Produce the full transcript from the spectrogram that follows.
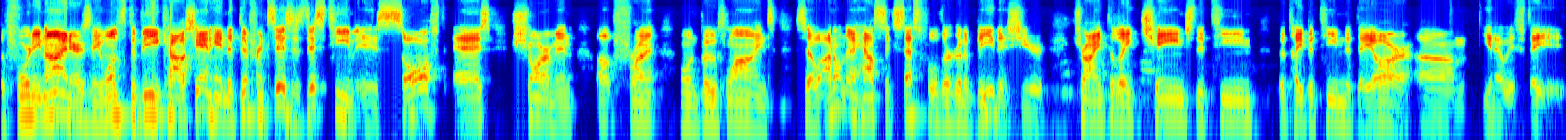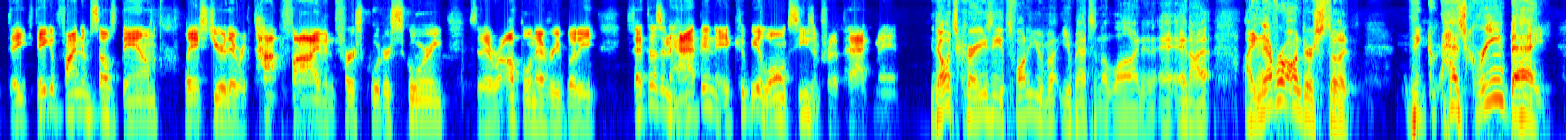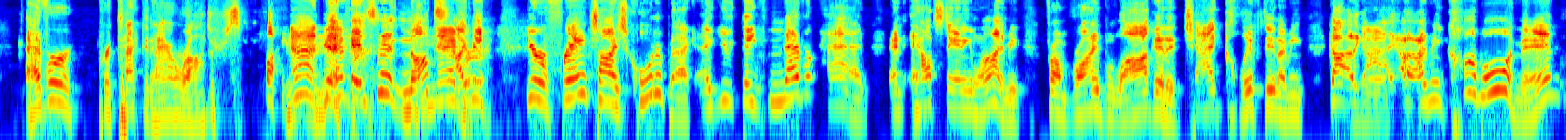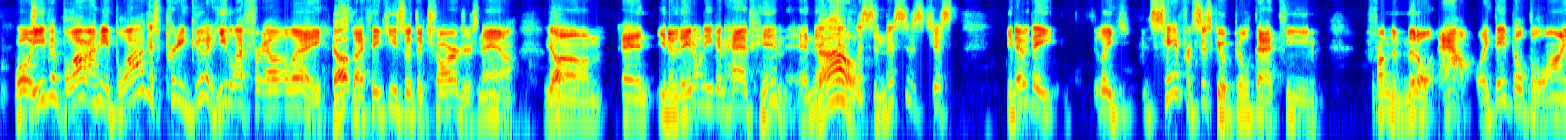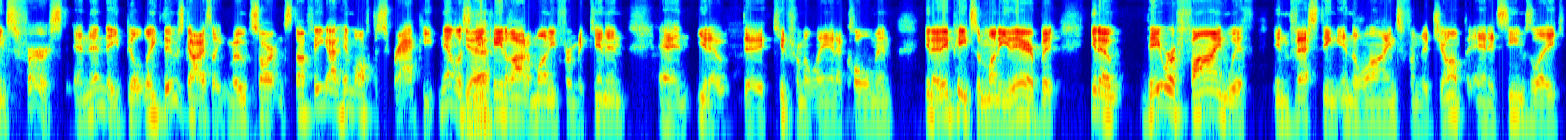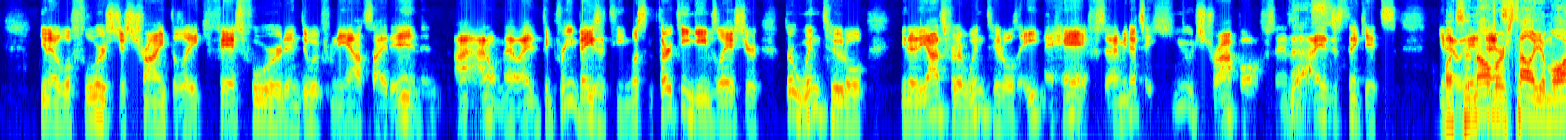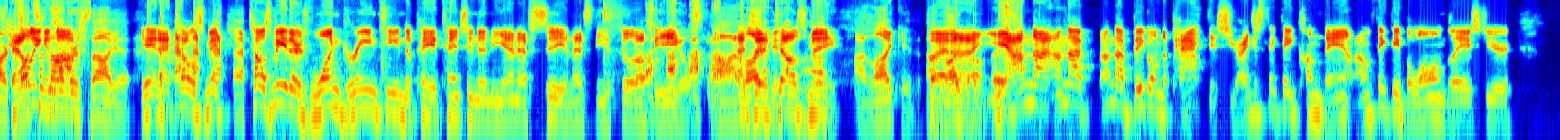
the 49ers and he wants to be Kyle Shanahan. The difference is, is this team is soft as Charmin up front on both lines. So I don't know how successful they're going to be this year trying to like change the team, the type of team that they are. Um, you know, if they, they, they can find themselves down last year, they were top five in first quarter scoring. So they were up on everybody. If that doesn't happen, it could be a long season for the pack, man. You know it's crazy? It's funny you you mentioned the line, and and I I never understood the, has Green Bay ever protected Aaron Rodgers? like, nah, never. Isn't it nuts? Never. I mean, you're a franchise quarterback, and you they've never had an outstanding line. I mean, from Brian Bulaga to Chad Clifton. I mean, God, like, yeah. I, I, mean, come on, man. Well, even Bulaga. I mean, Bulaga's pretty good. He left for L.A. Yep. So I think he's with the Chargers now. Yep. Um, and you know they don't even have him. And, they, no. and listen, this is just, you know, they like San Francisco built that team from the middle out. Like they built the lines first, and then they built like those guys like Mostert and stuff. They got him off the scrap heap. Now listen, yeah. they paid a lot of money for McKinnon and you know the kid from Atlanta, Coleman. You know they paid some money there, but you know they were fine with investing in the lines from the jump. And it seems like you know, LaFleur is just trying to like fast forward and do it from the outside in. And I, I don't know. I, the Green Bay's a team. Listen, 13 games last year, their win total, you know, the odds for their win total is eight and a half. So, I mean, that's a huge drop off. And yes. I just think it's, you know, What's the numbers tell you, Mark? What's the enough. numbers tell you? Yeah, that tells me tells me there's one green team to pay attention in the NFC, and that's the Philadelphia Eagles. oh, that's like what it, it tells me. I, I like it. But like uh, yeah, I'm not I'm not I'm not big on the pack this year. I just think they come down. I don't think they belonged last year.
